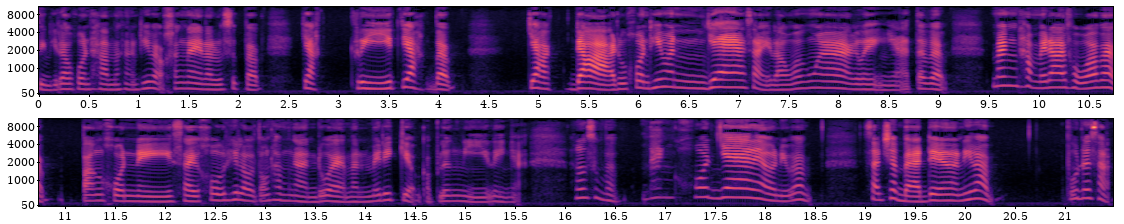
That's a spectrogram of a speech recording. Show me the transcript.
สิ่งที่เราควรทำทั้งที่แบบข้างในเรารู้สึกแบบ อยากกรีดอยากแบบอยากด่าทุกคนที่มันแย่ใส่เรามากๆอะไรอย่างเงี้ย แต่แบบแม่งทำไม่ได้ เพราะว่าแบบบางคนในไซเคิลที่เราต้องทำงานด้วย มันไม่ได้เกี่ยวกับเรื่องนี้อะไรเงี้ยรู้สึกแบบแม่งโคตรแย่เลยวันนี้แบบ such a bad day นะที่แบบผู้โดยสาร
